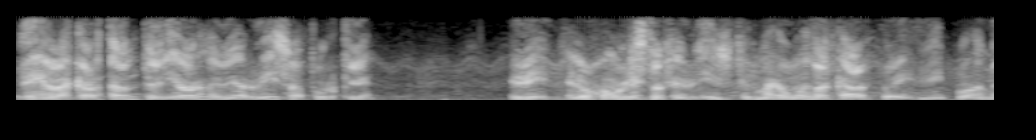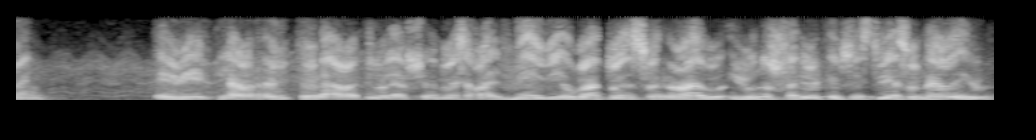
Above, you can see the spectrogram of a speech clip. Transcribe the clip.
En la carta anterior me dio risa porque eh, los congresistas firmaron una carta y ponen eh, la reiterada violaciones al medio gato encerrado. Y uno sabía que existía ese medio.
